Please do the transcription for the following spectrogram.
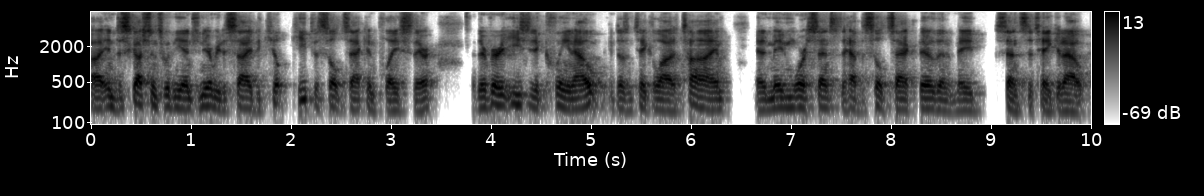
uh, in discussions with the engineer, we decided to kill, keep the silt sack in place there. They're very easy to clean out. It doesn't take a lot of time, and it made more sense to have the silt sack there than it made sense to take it out.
